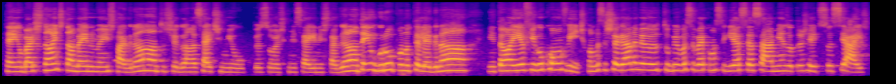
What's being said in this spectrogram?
Tenho bastante também no meu Instagram, estou chegando a 7 mil pessoas que me seguem no Instagram. Tenho grupo no Telegram, então aí eu fico o convite. Quando você chegar no meu YouTube, você vai conseguir acessar minhas outras redes sociais.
